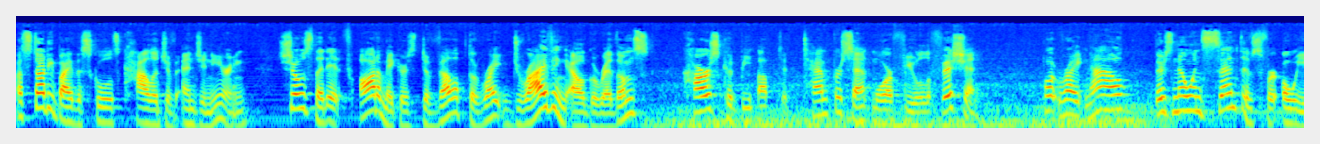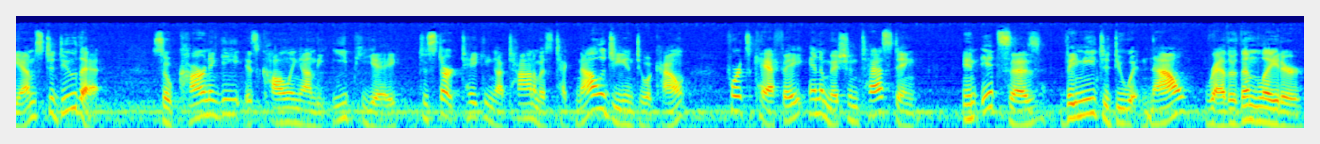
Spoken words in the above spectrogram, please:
A study by the school's College of Engineering shows that if automakers develop the right driving algorithms, cars could be up to 10% more fuel efficient. But right now, there's no incentives for OEMs to do that. So Carnegie is calling on the EPA to start taking autonomous technology into account for its CAFE and emission testing. And it says they need to do it now rather than later.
